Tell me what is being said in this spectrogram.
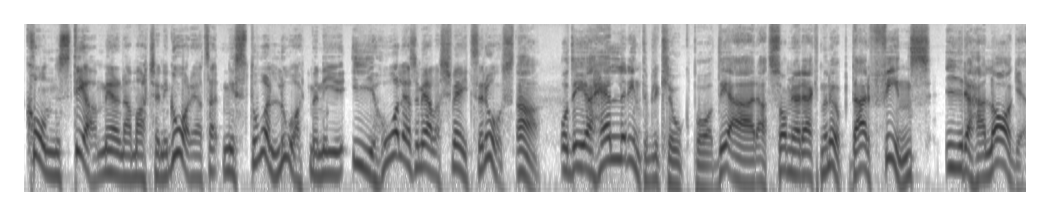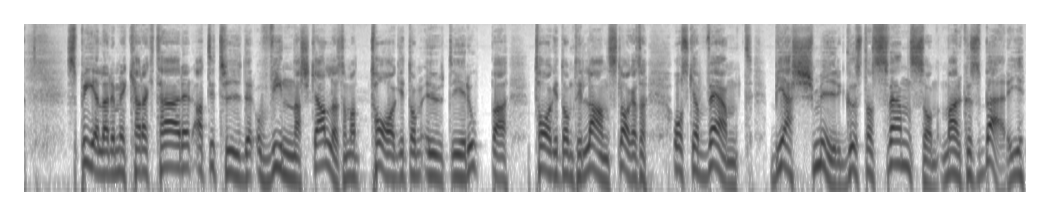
konstiga med den här matchen igår. Är att här, ni står lågt, men ni är ju ihåliga som jävla schweizerost. Ja, och det jag heller inte blir klok på, det är att som jag räknar upp, där finns i det här laget spelare med karaktärer, attityder och vinnarskallar som har tagit dem ut i Europa, tagit dem till landslag. Alltså Oskar Wendt, Bjärsmyr, Gustav Svensson, Marcus Berg.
